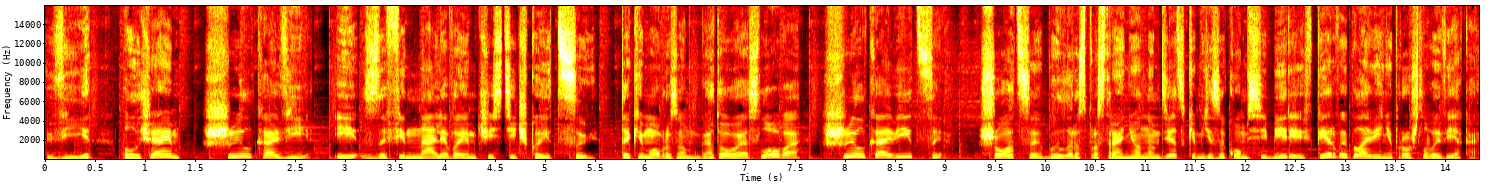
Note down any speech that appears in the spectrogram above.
«ви», получаем «шилка-ви» и зафиналиваем частичкой «цы». Таким образом, готовое слово «шилковицы» Шоци был распространенным детским языком Сибири в первой половине прошлого века.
